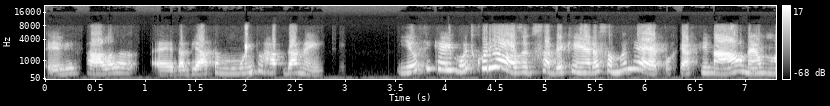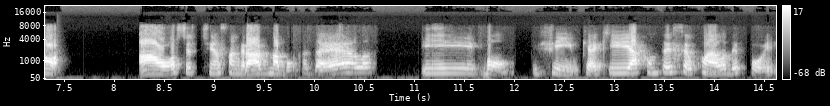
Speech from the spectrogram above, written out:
ele fala é, da Beata muito rapidamente. E eu fiquei muito curiosa de saber quem era essa mulher, porque afinal, né, uma, a hóstia tinha sangrado na boca dela, e, bom, enfim, o que é que aconteceu com ela depois.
